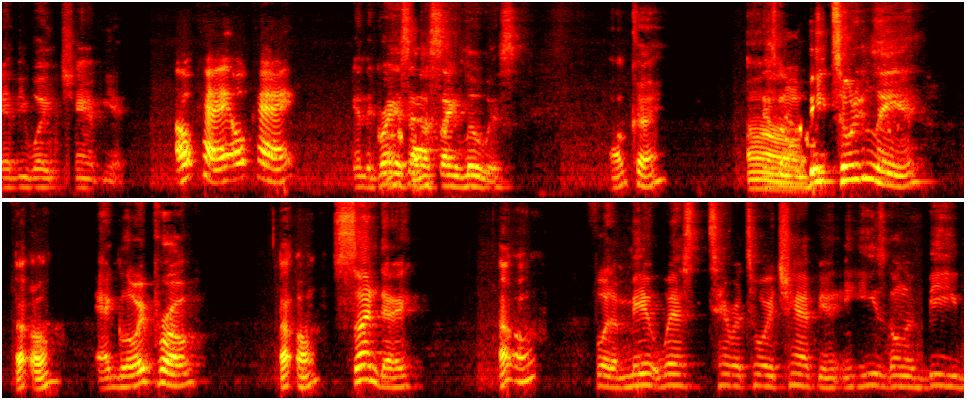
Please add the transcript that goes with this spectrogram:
Heavyweight Champion, Okay, okay. and the greatest Okay. out of St. Louis. Okay. It's Um, gonna beat Tootie Lynn uh oh. at Glory Pro Uh oh. Sunday Uh oh. for the Midwest Territory Champion, and he's gonna be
